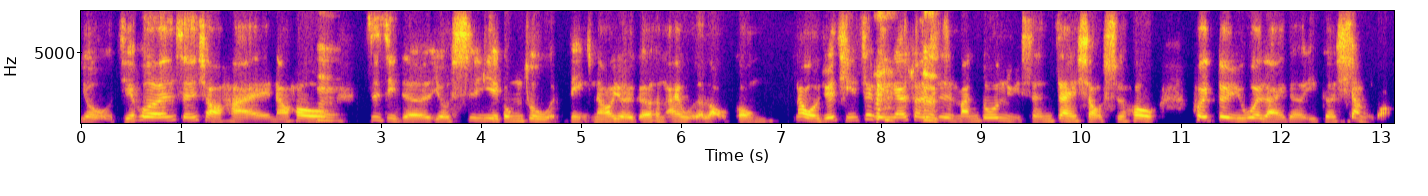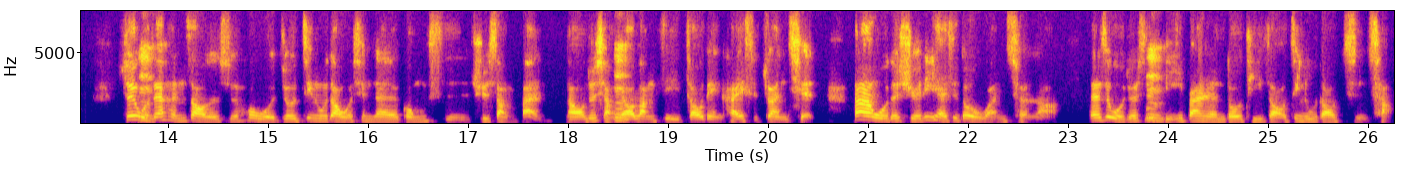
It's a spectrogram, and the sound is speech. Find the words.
有结婚生小孩，然后嗯自己的有事业工作稳定，然后有一个很爱我的老公。那我觉得其实这个应该算嗯是蛮多女生在小时候会对于未来的一个向往。所以我嗯在很早的时候，我就进入到我现在的公司去上班，然后就想要让自己早点开始赚钱。当然，我的学历还是都有完成啦，但是我就是嗯比一般人都提早进入到职场。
